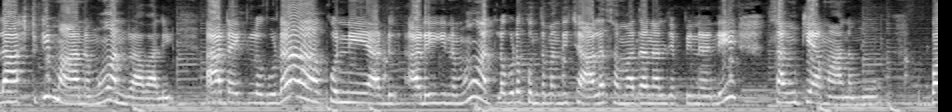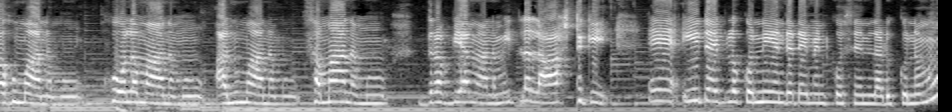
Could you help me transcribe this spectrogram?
లాస్ట్కి మానము అని రావాలి. ఆ టైప్లో కూడా కొన్ని అడు అడిగినము అట్లా కూడా కొంతమంది చాలా సమాధానాలు చెప్పిందండి సంఖ్యామానము బహుమానము కోలమానము అనుమానము సమానము ద్రవ్యమానము ఇట్లా లాస్ట్కి. ఏ- ఈ టైప్లో కొన్ని ఎంటర్టైన్మెంట్ క్వశ్చన్లు అడుక్కున్నాము.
